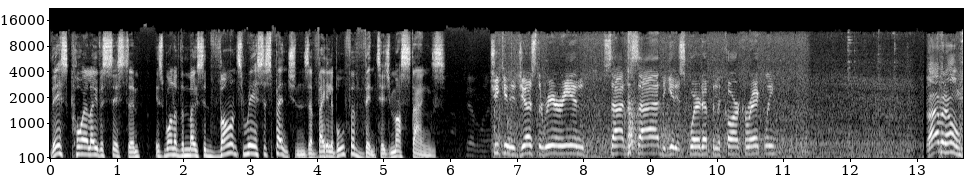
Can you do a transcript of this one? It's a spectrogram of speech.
This coilover system is one of the most advanced rear suspensions available for vintage Mustangs. You can adjust the rear end side to side to get it squared up in the car correctly. Drive it home.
